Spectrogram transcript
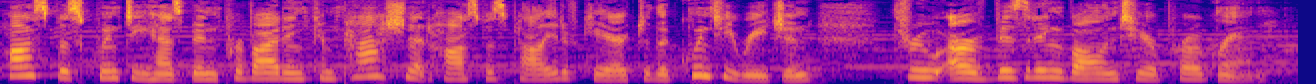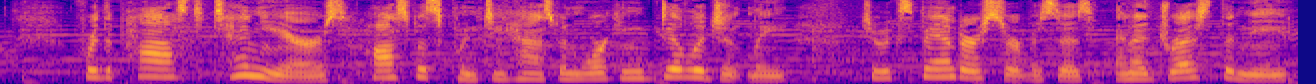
Hospice Quinte has been providing compassionate hospice palliative care to the Quinte region through our visiting volunteer program. For the past 10 years, Hospice Quinte has been working diligently to expand our services and address the need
